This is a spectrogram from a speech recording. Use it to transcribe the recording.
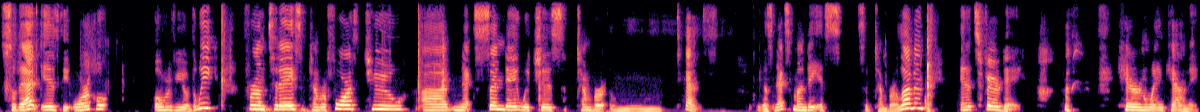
So that is the Oracle overview of the week from today, September 4th, to uh, next Sunday, which is September 10th. Because next Monday is September 11th, and it's Fair Day here in Wayne County.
